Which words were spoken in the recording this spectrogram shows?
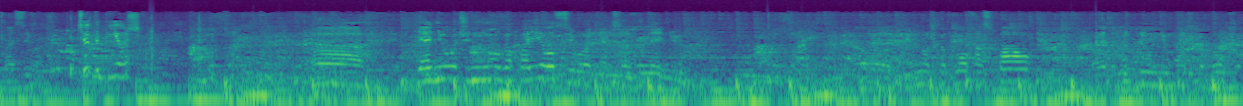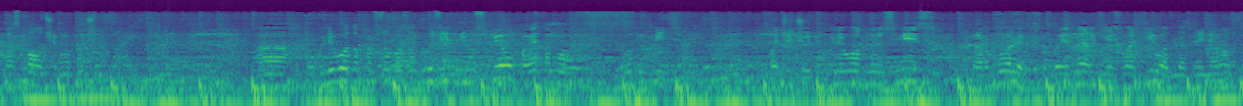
Спасибо. Что ты пьешь? Я не очень много поел сегодня, к сожалению. Вот. Немножко плохо спал, поэтому днем немножко больше поспал, чем обычно. А углеводов особо загрузить не успел, поэтому буду пить по чуть-чуть углеводную смесь, карболик, чтобы энергии хватило для тренировки.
